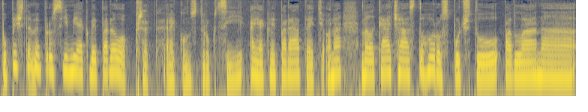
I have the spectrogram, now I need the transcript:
Popište mi prosím, jak vypadalo před rekonstrukcí a jak vypadá teď. Ona velká část toho rozpočtu padla na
